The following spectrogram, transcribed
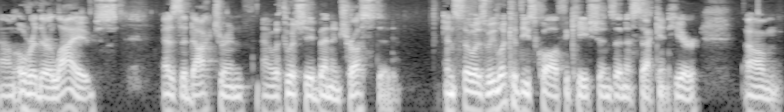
um, over their lives as the doctrine uh, with which they've been entrusted. And so, as we look at these qualifications in a second here, um,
